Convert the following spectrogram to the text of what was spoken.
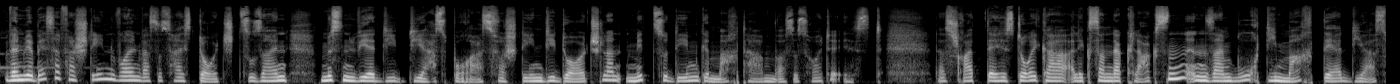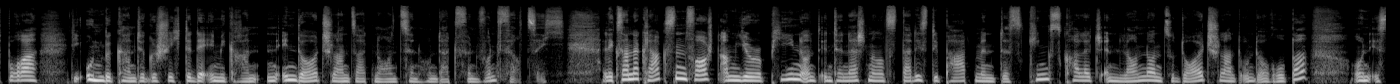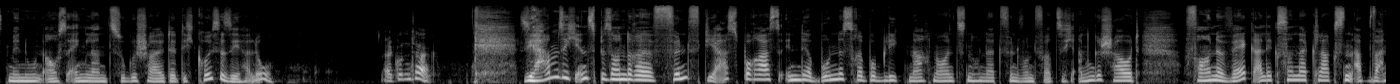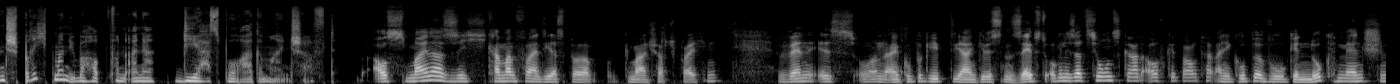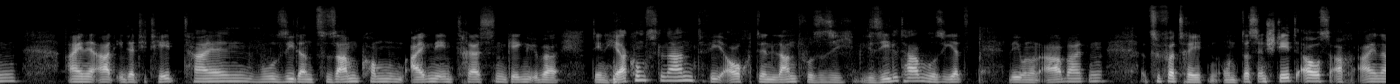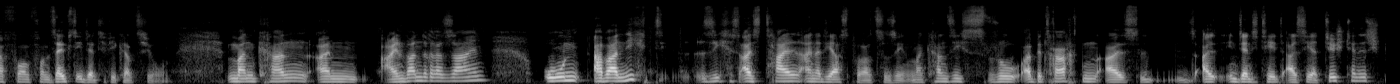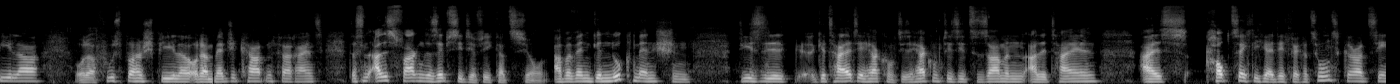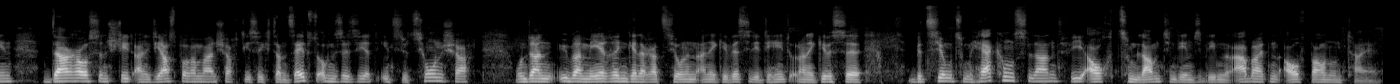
Wenn wir besser verstehen wollen, was es heißt, deutsch zu sein, müssen wir die Diasporas verstehen, die Deutschland mit zu dem gemacht haben, was es heute ist. Das schreibt der Historiker Alexander Clarkson in seinem Buch Die Macht der Diaspora, die unbekannte Geschichte der Immigranten in Deutschland seit 1945. Alexander Clarkson forscht am European und International Studies Department des King's College in London zu Deutschland und Europa und ist mir nun aus England zugeschaltet. Ich grüße Sie. Hallo. Ja, guten Tag. Sie haben sich insbesondere fünf Diasporas in der Bundesrepublik nach 1945 angeschaut. Vorneweg, Alexander Clarkson, ab wann spricht man überhaupt von einer Diaspora-Gemeinschaft? Aus meiner Sicht kann man von einer Diaspora-Gemeinschaft sprechen, wenn es eine Gruppe gibt, die einen gewissen Selbstorganisationsgrad aufgebaut hat, eine Gruppe, wo genug Menschen eine Art Identität teilen, wo sie dann zusammenkommen, um eigene Interessen gegenüber dem Herkunftsland, wie auch dem Land, wo sie sich gesiedelt haben, wo sie jetzt leben und arbeiten, zu vertreten. Und das entsteht aus auch einer Form von Selbstidentifikation. Man kann ein Einwanderer sein und aber nicht sich als Teil einer Diaspora zu sehen. Man kann sich so betrachten als, als Identität als ja Tischtennisspieler oder Fußballspieler oder Magic-Kartenvereins. Das sind alles Fragen der Selbstidentifikation. Aber wenn genug Menschen diese geteilte Herkunft, diese Herkunft, die sie zusammen alle teilen, als hauptsächlicher Identifikationsgrad sehen. Daraus entsteht eine Diaspora-Gemeinschaft, die sich dann selbst organisiert, Institutionen schafft und dann über mehrere Generationen eine gewisse Identität und eine gewisse Beziehung zum Herkunftsland wie auch zum Land, in dem sie leben und arbeiten, aufbauen und teilen.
